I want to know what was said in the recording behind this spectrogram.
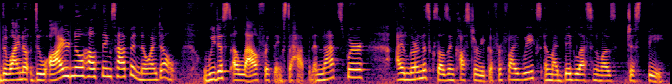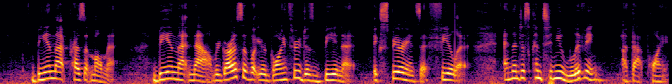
Do I know? Do I know how things happen? No, I don't. We just allow for things to happen, and that's where I learned this because I was in Costa Rica for five weeks, and my big lesson was just be, be in that present moment, be in that now, regardless of what you're going through. Just be in it, experience it, feel it, and then just continue living at that point,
